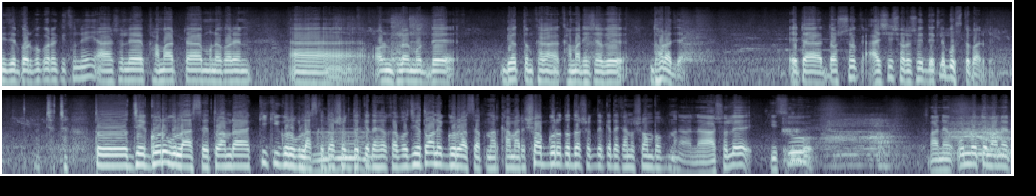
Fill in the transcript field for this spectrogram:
নিজের গর্ব করার কিছু নেই। আসলে খামারটা মনে করেন অরণখোলার মধ্যে বৃহত্তম খামার হিসাবে ধরা যায়। এটা দর্শক আসে সরাসরি দেখলে বুঝতে পারবে। আচ্ছা আচ্ছা। তো যে গরুগুলো আছে তো আমরা কি কি গরুগুলো আজকে দর্শকদেরকে দেখাবো? যেহেতু অনেক গরু আছে আপনার খামারে সব গরু তো দর্শকদেরকে দেখানো সম্ভব না। না না আসলে কিছু মানে উন্নত মানের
